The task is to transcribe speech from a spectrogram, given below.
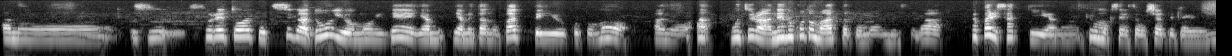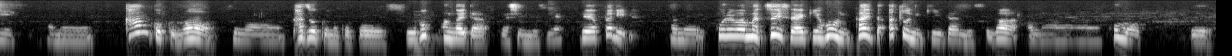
あのー、それとあと父がどういう思いでや辞めたのかっていうことも、あの、あ、もちろん姉のこともあったと思うんですが、やっぱりさっき、あの、京木先生おっしゃってたように、あの、韓国の、その、家族のことをすごく考えたらしいんですね。で、やっぱり、あの、これはまあ、つい最近本書いた後に聞いたんですが、あの、コモって、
